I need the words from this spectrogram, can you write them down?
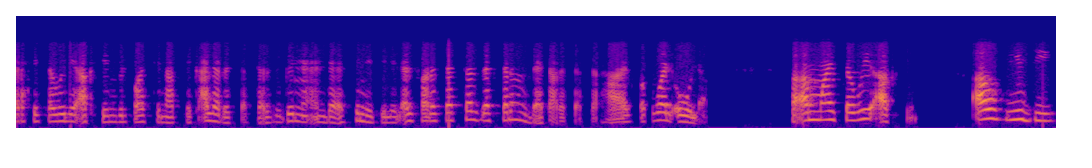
راح يسوي لي action بال postsynaptic على ال receptors وقلنا عنده affinity لل alpha receptors أكثر من ال beta receptor هاي الخطوة الأولى. فأما يسوي اكشن أو يجي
